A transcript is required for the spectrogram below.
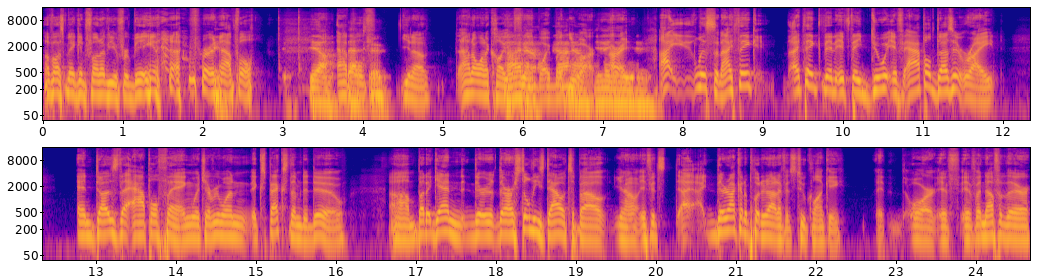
of us making fun of you for being an, for an Apple. Yeah, an Apple. You know, I don't want to call you a fanboy, but you are. Yeah, All right. Yeah, yeah. I listen. I think I think that if they do, if Apple does it right and does the Apple thing, which everyone expects them to do um, but again, there there are still these doubts about you know if it's I, they're not going to put it out if it's too clunky, or if if enough of their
